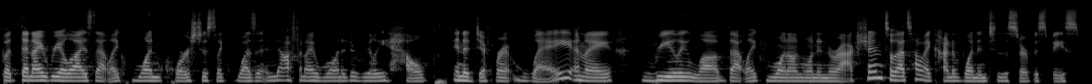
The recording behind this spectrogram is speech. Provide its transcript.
But then I realized that like one course just like wasn't enough and I wanted to really help in a different way. And I really love that like one-on-one interaction. So that's how I kind of went into the service based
